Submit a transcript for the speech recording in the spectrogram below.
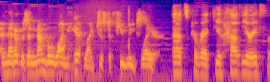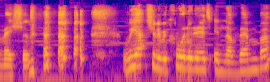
and then it was a number one hit like just a few weeks later. That's correct. You have your information. we actually recorded it in November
